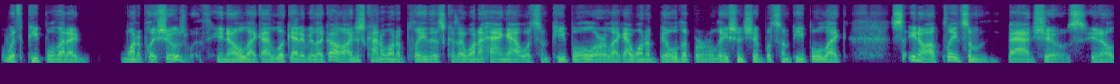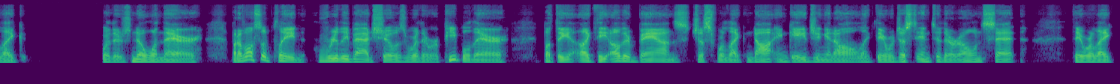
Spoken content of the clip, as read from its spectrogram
with people that i want to play shows with you know like i look at it be like oh i just kind of want to play this because i want to hang out with some people or like i want to build up a relationship with some people like so, you know i've played some bad shows you know like where there's no one there but i've also played really bad shows where there were people there but the like the other bands just were like not engaging at all like they were just into their own set they were like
